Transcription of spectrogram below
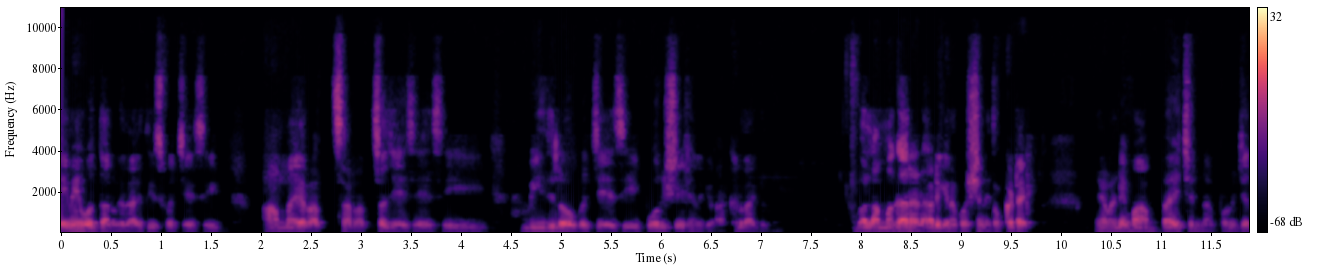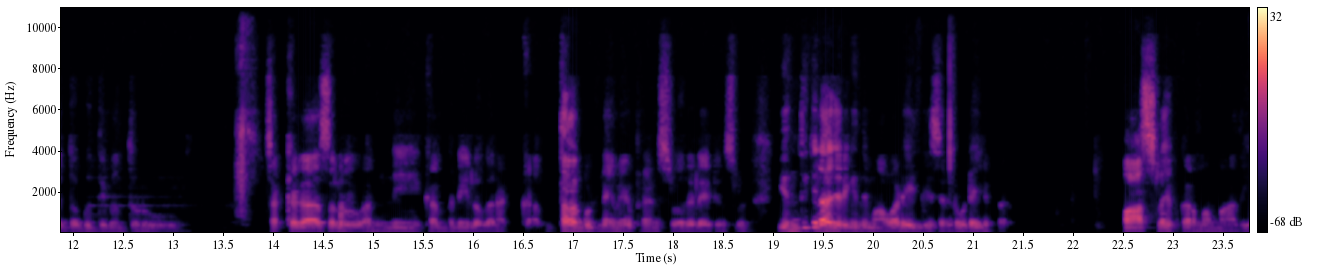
ఏమీ వద్దాను కదా తీసుకొచ్చేసి ఆ అమ్మాయి రచ్చ రచ్చ చేసేసి వీధిలోకి వచ్చేసి పోలీస్ స్టేషన్కి అక్కడ దాకా వాళ్ళ అమ్మగారు అడిగిన క్వశ్చన్ ఇది ఒక్కటే. ఏమండి మా అబ్బాయి చిన్నప్పటి నుంచి ఎంతో బుద్ధిమంతుడు. చక్కగా అసలు అన్ని కంపెనీలో కానీ అంతా గుడ్ నేమే ఫ్రెండ్స్లో రిలేటివ్స్లో. ఎందుకు ఇలా జరిగింది? మావాడు ఏం చేశాడంటే ఒకటే చెప్పారు. పాస్ట్ లైఫ్ కర్మమ్మ అది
